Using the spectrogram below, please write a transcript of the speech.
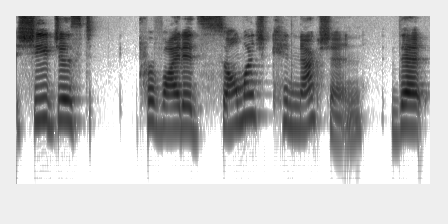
she just provided so much connection that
